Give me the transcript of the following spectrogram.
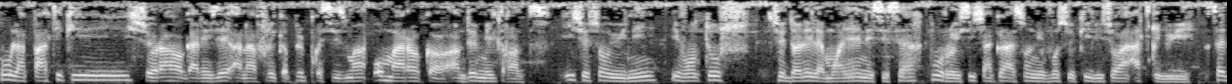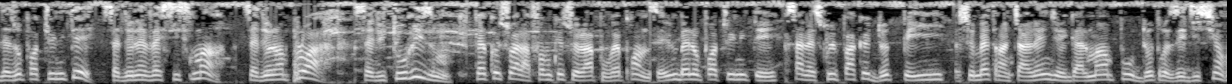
pour la partie qui sera organisée en Afrique, plus précisément au Maroc en 2030. Ils se sont unis, ils vont tous se donner les moyens nécessaires pour réussir chacun à son niveau ce qui lui sera attribué. C'est des opportunités, c'est de l'investissement, c'est de l'emploi, c'est du tourisme, quelle que soit la forme que cela pouvait prendre. C'est une belle opportunité. Ça n'exclut pas que d'autres pays se mettent en challenge également pour d'autres éditions.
